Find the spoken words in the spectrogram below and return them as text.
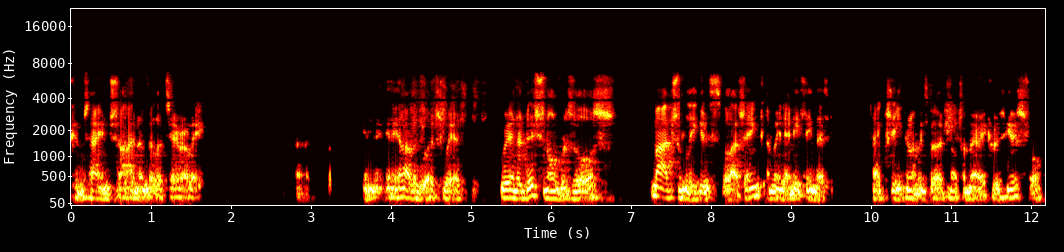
contain China militarily. Uh, in, in other words, we're, we're an additional resource, marginally useful, I think. I mean, anything that takes the economic burden off America is useful.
